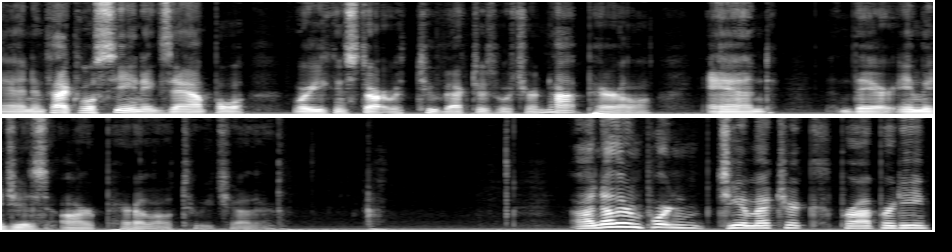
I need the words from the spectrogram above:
And in fact, we'll see an example where you can start with two vectors which are not parallel and their images are parallel to each other. Another important geometric property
